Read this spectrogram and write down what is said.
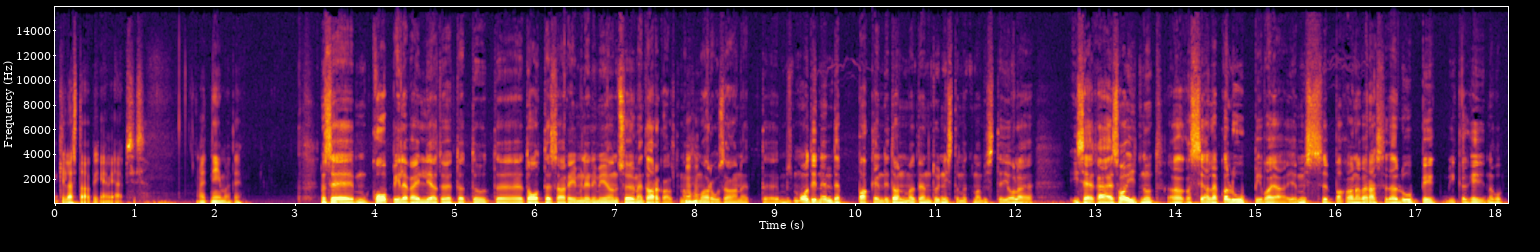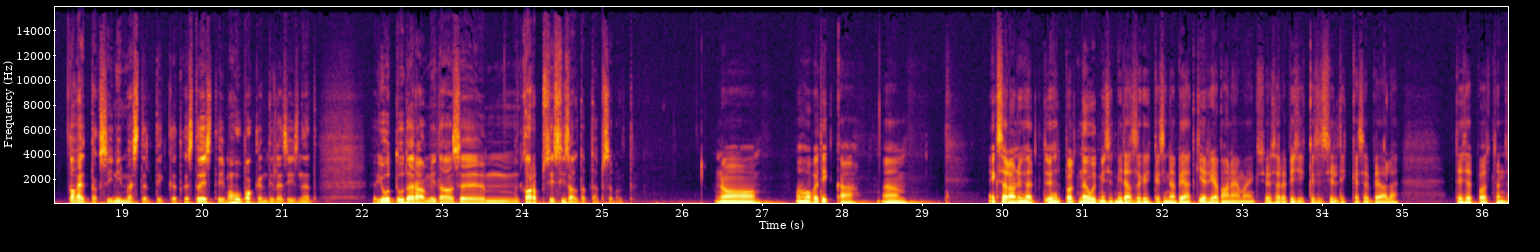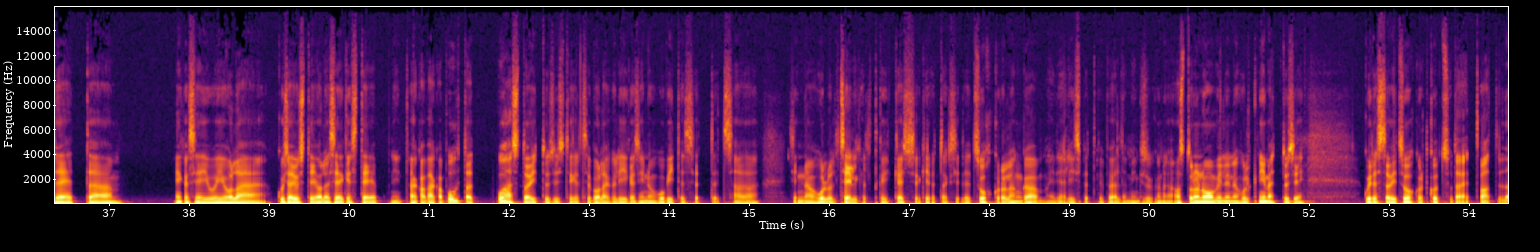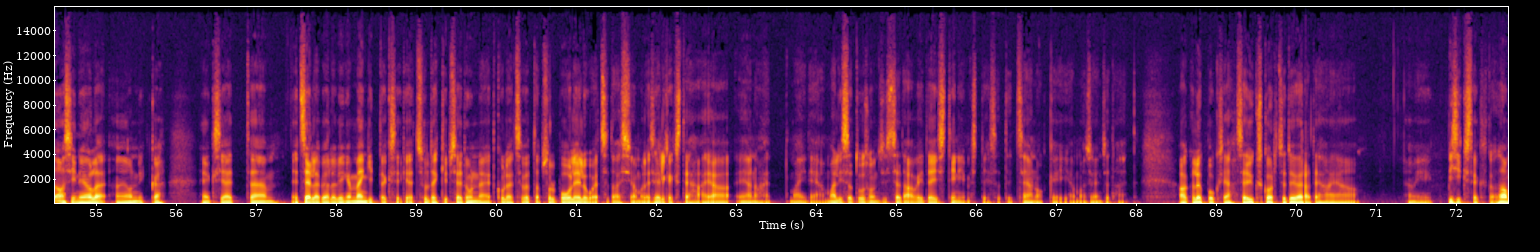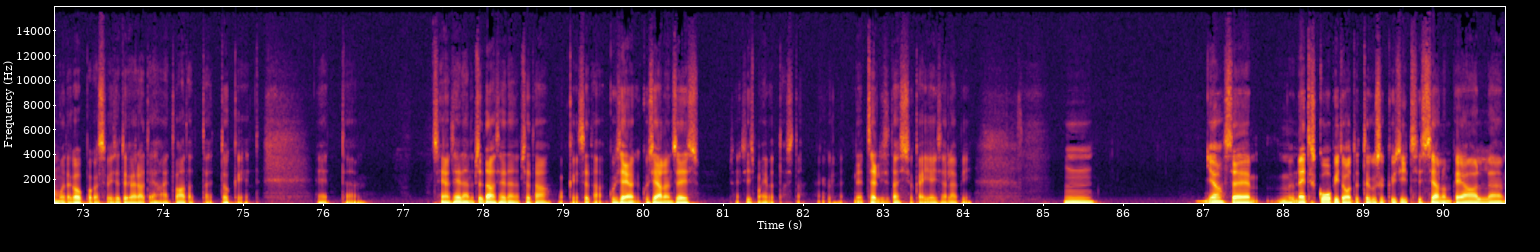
äkki las ta pigem jääb siis. et niimoodi no see Coopile välja töötatud äh, tootesari, mille nimi on Sööme targalt, nagu mm -hmm. ma aru saan, et äh, mismoodi nende pakendid on, ma pean tunnistama, et ma vist ei ole ise käes hoidnud, aga kas seal läheb ka luupi vaja ja mis pagana pärast seda luupi ikkagi nagu tahetakse inimestelt ikka, et kas tõesti ei mahu pakendile siis need jutud ära, mida see mm, karp siis sisaldab täpsemalt? no mahuvad ikka ähm,. eks seal on ühelt, ühelt poolt nõudmised, mida sa kõike sinna pead kirja panema, eks ju, selle pisikese sildikese peale, teiselt poolt on see, et äh, ega see ju ei ole, kui sa just ei ole see, kes teeb neid väga-väga puhtat puhast toitu, siis tegelikult see pole ka liiga sinu huvides, et, et sa sinna hullult selgelt kõiki asju kirjutaksid, et suhkrul on ka, ma ei tea, Liisbet võib öelda mingisugune astronoomiline hulk nimetusi, kuidas sa võid suhkrut kutsuda, et vaatad, aa, siin ei ole, on ikka, eks, ja et, ähm, et selle peale pigem mängitaksegi, et sul tekib see tunne, et kuule, et see võtab sul pool elu, et seda asja omale selgeks teha ja, ja noh, et ma ei tea, ma lihtsalt usun siis seda või teist inimest lihtsalt, et see on okei okay ja ma söön seda, et aga lõpuks jah, see ükskord see töö ära teha ja pisikeste sammude kaupa kas või see töö ära teha, et vaadata, et okei okay,, et et äh, see on, see tähendab seda, see tähendab seda, okei okay,, seda, kui see, kui seal on sees, siis ma ei võta seda, hea küll, et need selliseid asju käia ise läbi mm,. jah, see, näiteks koobitoodete, kui sa küsid, siis seal on peal äh,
